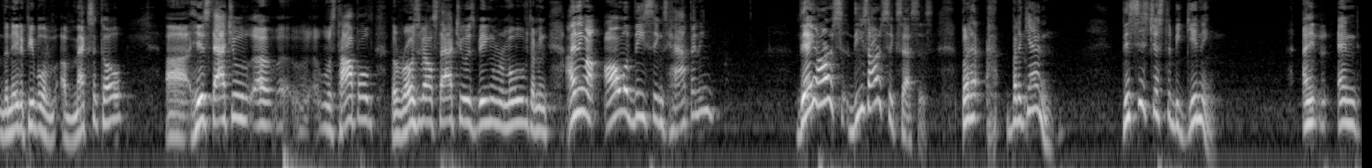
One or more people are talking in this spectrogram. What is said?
the native people of, of Mexico. Uh, his statue uh, was toppled. The Roosevelt statue is being removed. I mean, I think about all of these things happening. They are these are successes, but but again, this is just the beginning. And and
